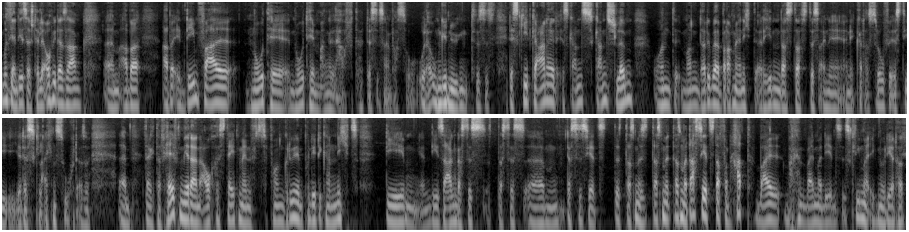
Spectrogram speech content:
muss ich an dieser Stelle auch wieder sagen. Ähm, aber, aber in dem Fall Note, Note mangelhaft. Das ist einfach so. Oder ungenügend. Das, ist, das geht gar nicht, ist ganz, ganz schlimm. Und man, darüber braucht man ja nicht reden, dass, dass das eine, eine Katastrophe ist, die ihresgleichen sucht. Also ähm, da, da helfen mir dann auch Statements von grünen Politikern nichts, die, die sagen, dass das, dass das, ähm, dass das jetzt, dass, dass, man, dass, man, dass man das jetzt davon hat, weil, weil man das Klima ignoriert hat.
